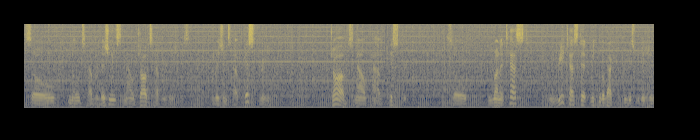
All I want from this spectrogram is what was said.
So nodes have revisions, now jobs have revisions revisions have history, jobs now have history. So we run a test, we retest it, we can go back to the previous revision,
